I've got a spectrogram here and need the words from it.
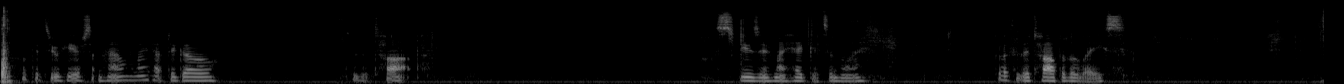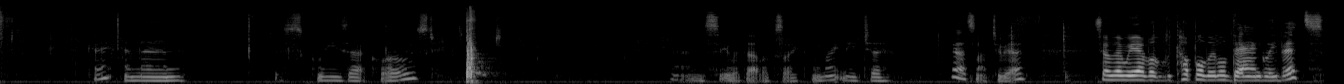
hook it through here somehow. I might have to go to the top. Excuse me if my head gets in the way go through the top of the lace. Okay, and then just squeeze that closed and see what that looks like. We might need to, yeah, it's not too bad. So then we have a couple little dangly bits.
